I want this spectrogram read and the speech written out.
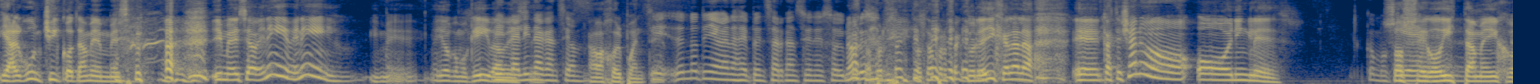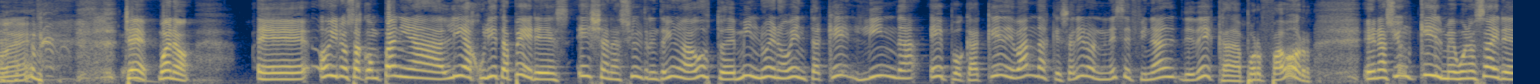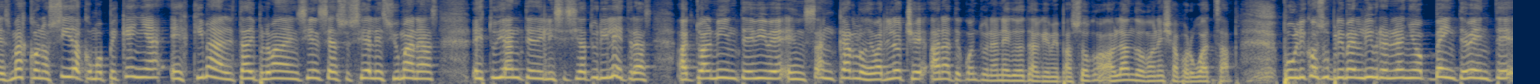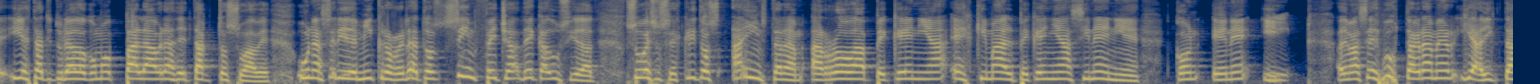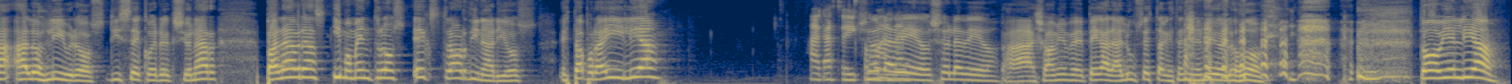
Y algún chico también me y me decía, vení, vení. Y me, me dio como que iba. a Linda, veces, linda canción. Abajo del puente. Sí, no tenía ganas de pensar canciones hoy. No, está perfecto, está perfecto. Le dije a Lala, eh, ¿en castellano o en inglés? Como Sos egoísta, me dijo, ¿eh? che, bueno, eh, hoy nos acompaña Lía Julieta Pérez. Ella nació el 31 de agosto de 1990. Qué linda época, qué de bandas que salieron en ese final de década, por favor. Eh, nació en Quilmes, Buenos Aires, más conocida como Pequeña Esquimal. Está diplomada en Ciencias Sociales y Humanas, estudiante de licenciatura y letras. Actualmente vive en San Carlos de Bariloche. Ahora te cuento una anécdota que me pasó hablando con ella por WhatsApp. Publicó su primer libro en el año 2020 y está titulado como Palabras de Tacto Suave, una serie de microrelatos sin fecha de caducidad. Sube sus escritos a Instagram, arroba pequeña esquimal, pequeña sin ñ, con N I. Además es bookstagrammer y adicta a los libros. Dice coleccionar palabras y momentos extraordinarios. ¿Está por ahí, Lía? Acá estoy. Yo ¿cómo la andan? veo, yo la veo. Ah, yo a mí me pega la luz esta que está en el medio de los dos. ¿Todo bien, Lía?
